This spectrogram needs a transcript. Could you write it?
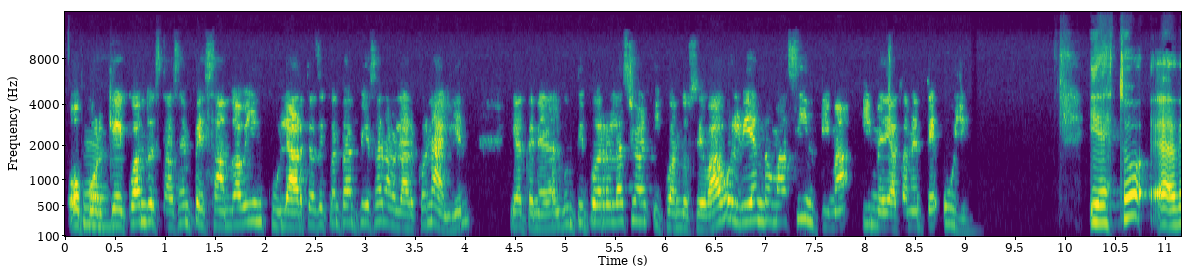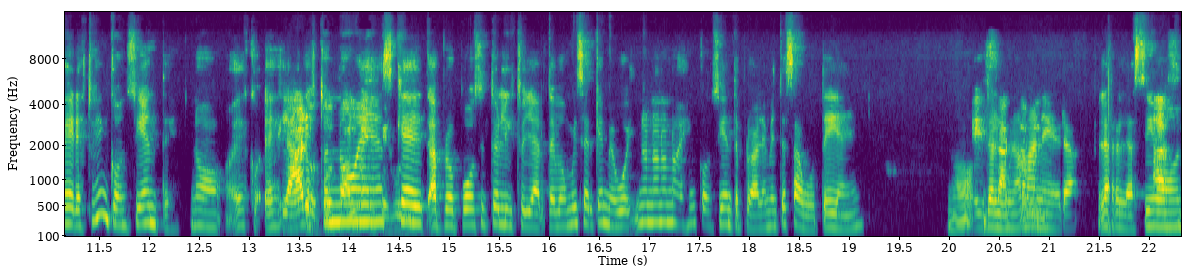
¿O por qué cuando estás empezando a vincularte, te das cuenta, empiezan a hablar con alguien y a tener algún tipo de relación y cuando se va volviendo más íntima, inmediatamente huyen? Y esto, a ver, esto es inconsciente, no, es, claro, esto no es que a propósito, listo, ya te veo muy cerca y me voy, no, no, no, no, es inconsciente, probablemente sabotean de alguna manera, la relación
